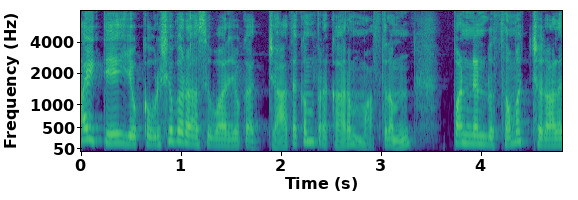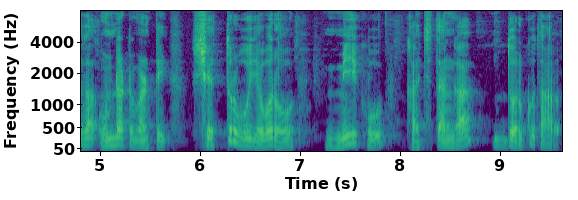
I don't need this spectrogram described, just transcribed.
అయితే ఈ యొక్క వృషభ రాశి వారి యొక్క జాతకం ప్రకారం మాత్రం పన్నెండు సంవత్సరాలుగా ఉన్నటువంటి శత్రువు ఎవరో మీకు ఖచ్చితంగా దొరుకుతారు.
